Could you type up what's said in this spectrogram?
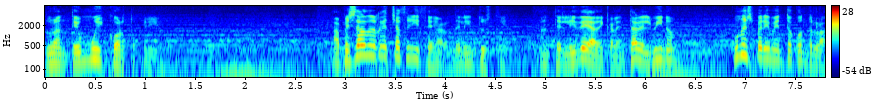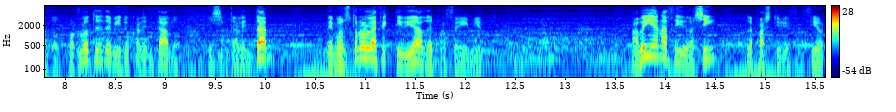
durante un muy corto periodo. A pesar del rechazo inicial de la industria ante la idea de calentar el vino, un experimento controlado por lotes de vino calentado y sin calentar demostró la efectividad del procedimiento. Había nacido así la pasteurización,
